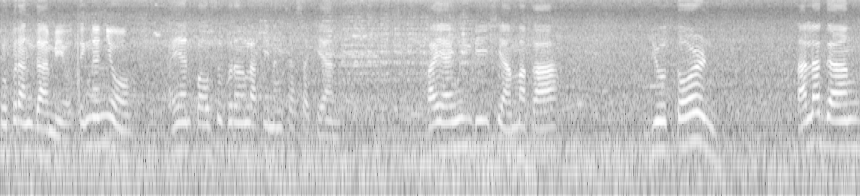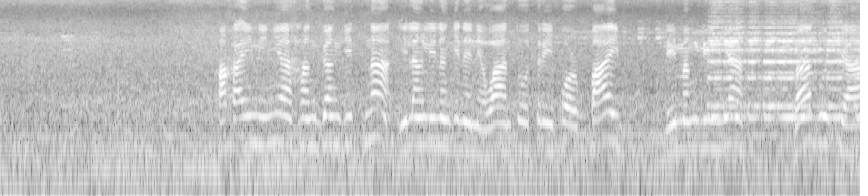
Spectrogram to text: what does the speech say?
Sobrang dami. O, tingnan nyo. Ayan pa, o, sobrang laki ng sasakyan. Kaya hindi siya maka U-turn. Talagang pakainin niya hanggang gitna. Ilang linang kinanya? 1, 2, 3, 4, 5. Limang linya. Bago siya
